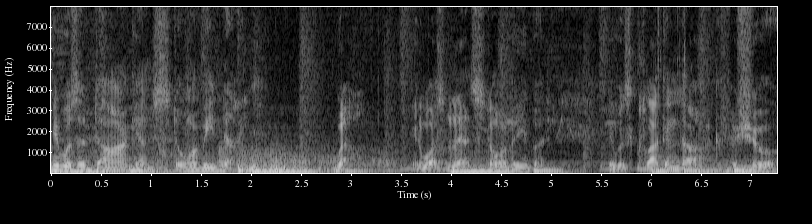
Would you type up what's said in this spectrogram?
It was a dark and stormy night. Well, it wasn't that stormy, but it was clucking dark for sure.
